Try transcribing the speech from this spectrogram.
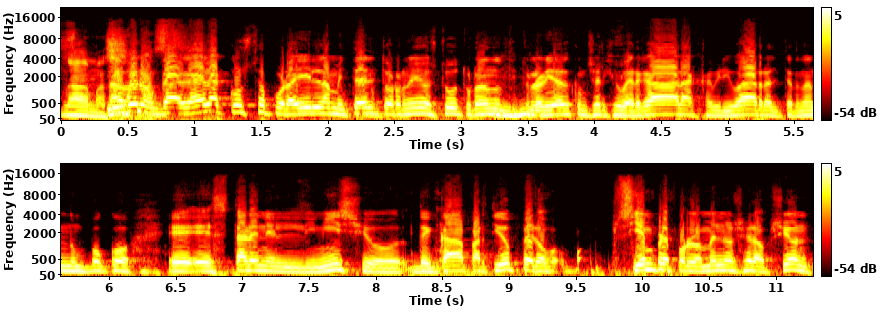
Nada más. Y bueno, Gael Acosta por ahí en la mitad del torneo estuvo turnando titularidad con Sergio Vergara, Javier Ibarra, alternando un poco eh, estar en el inicio de cada partido, pero siempre por lo menos era opción.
